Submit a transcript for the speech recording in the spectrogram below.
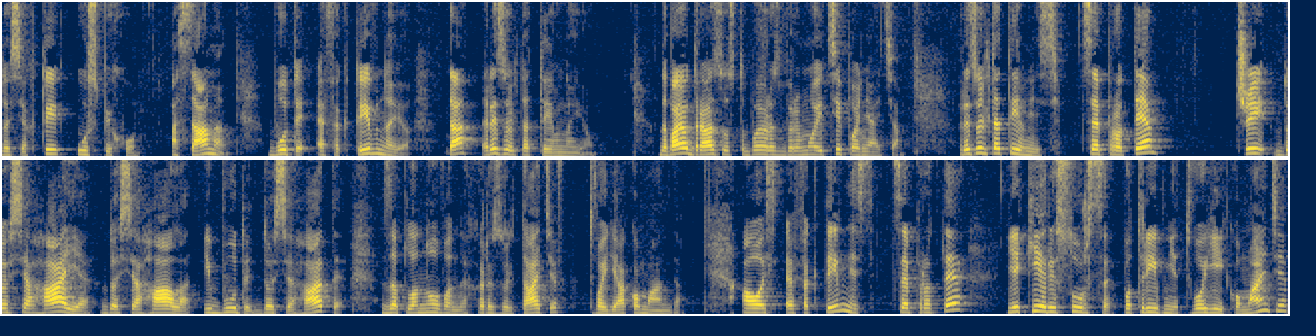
досягти успіху, а саме бути ефективною та результативною. Давай одразу з тобою розберемо і ці поняття. Результативність це про те, чи досягає, досягала і буде досягати запланованих результатів твоя команда. А ось ефективність це про те, які ресурси потрібні твоїй команді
